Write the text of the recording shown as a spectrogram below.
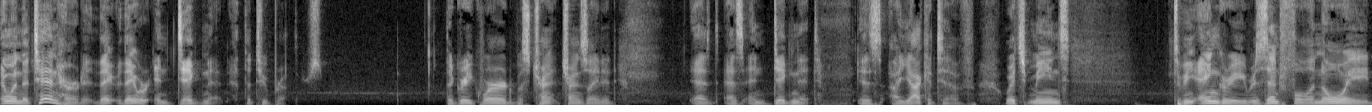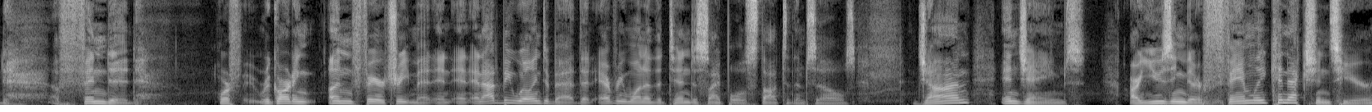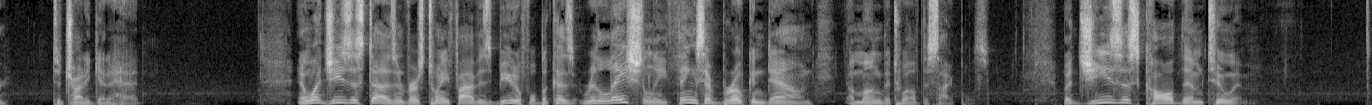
And when the ten heard it, they, they were indignant at the two brothers. The Greek word was tra- translated as, as indignant, is ayakativ, which means to be angry, resentful, annoyed, offended or f- regarding unfair treatment. And, and, and I'd be willing to bet that every one of the 10 disciples thought to themselves, John and James are using their family connections here to try to get ahead. And what Jesus does in verse 25 is beautiful because relationally things have broken down among the 12 disciples. But Jesus called them to him.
